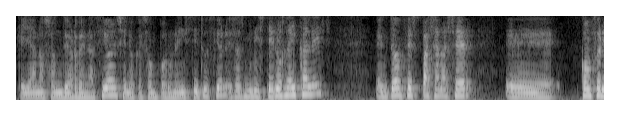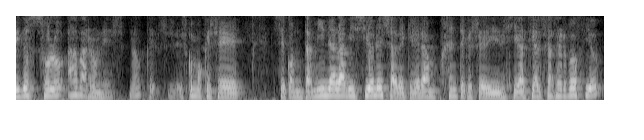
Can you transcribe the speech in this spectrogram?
que ya no son de ordenación, sino que son por una institución, esos ministerios laicales entonces pasan a ser eh, conferidos solo a varones. ¿no? es como que se, contamina la visión esa de que eran gente que se dirigía hacia el sacerdocio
